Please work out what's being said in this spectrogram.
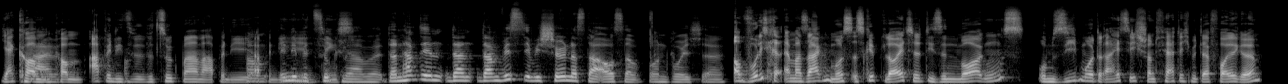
Ja, komm, Nein. komm, ab in die Bezugnahme, ab in die, ab in die, in die Dings. Bezugnahme. Dann habt ihr, dann, dann wisst ihr, wie schön das da aussah, von wo ich. Äh, Obwohl ich gerade einmal sagen muss, es gibt Leute, die sind morgens um 7.30 Uhr schon fertig mit der Folge.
